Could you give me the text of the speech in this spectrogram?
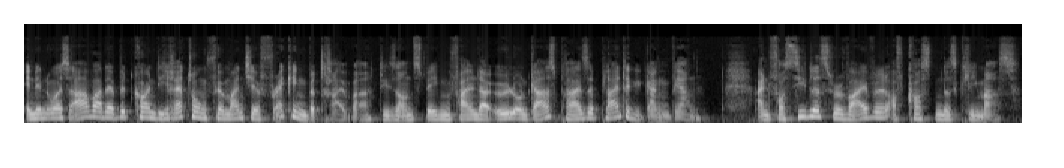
In den USA war der Bitcoin die Rettung für manche Fracking-Betreiber, die sonst wegen fallender Öl- und Gaspreise pleite gegangen wären. Ein fossiles Revival auf Kosten des Klimas.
